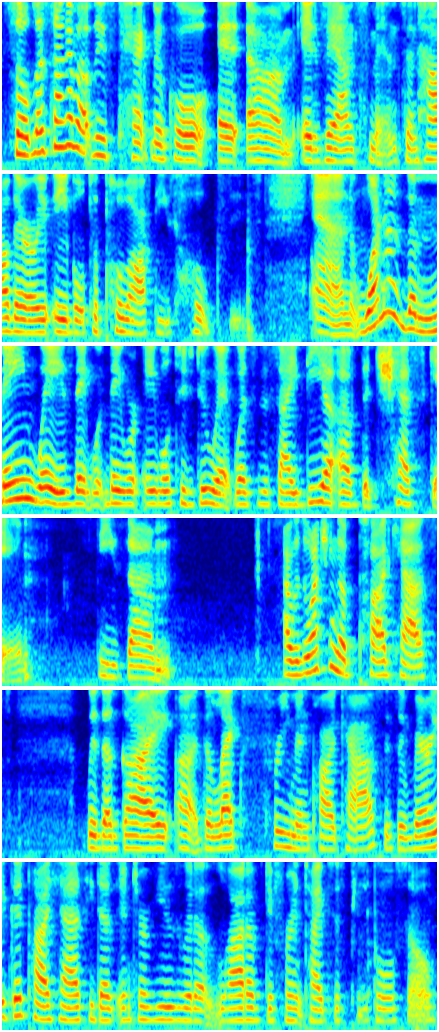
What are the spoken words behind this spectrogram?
So let's talk about these technical um, advancements and how they're able to pull off these hoaxes. And one of the main ways they, w- they were able to do it was this idea of the chess game. These, um, I was watching a podcast with a guy, uh, the Lex Fridman podcast. It's a very good podcast. He does interviews with a lot of different types of people. So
